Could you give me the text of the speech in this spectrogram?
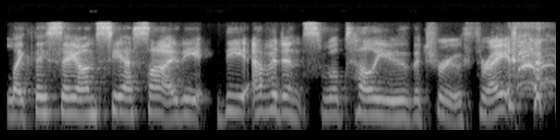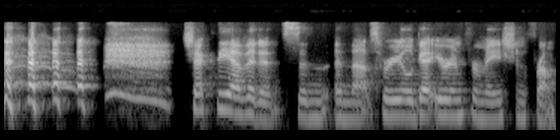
like they say on CSI, the the evidence will tell you the truth, right? Check the evidence, and, and that's where you'll get your information from.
